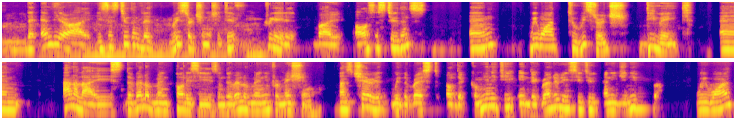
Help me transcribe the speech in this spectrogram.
the MDRI is a student led research initiative created by us students, and we want to research, debate, and analyze development policies and development information and share it with the rest of the community in the Graduate Institute and in Geneva. We want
